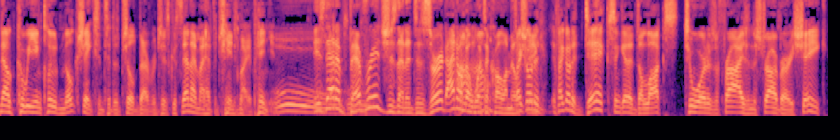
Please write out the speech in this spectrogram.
Now, could we include milkshakes into the chilled beverages? Because then I might have to change my opinion. Is that a beverage? Is that a dessert? I don't, know what to call a If I go milkshake. to if I go to Dick's and get a deluxe two orders of fries and a strawberry shake,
